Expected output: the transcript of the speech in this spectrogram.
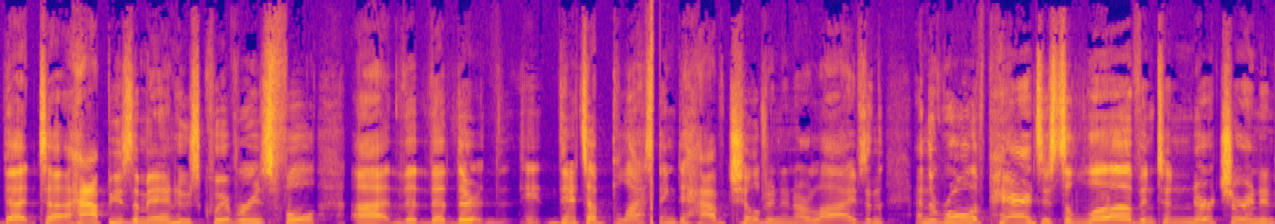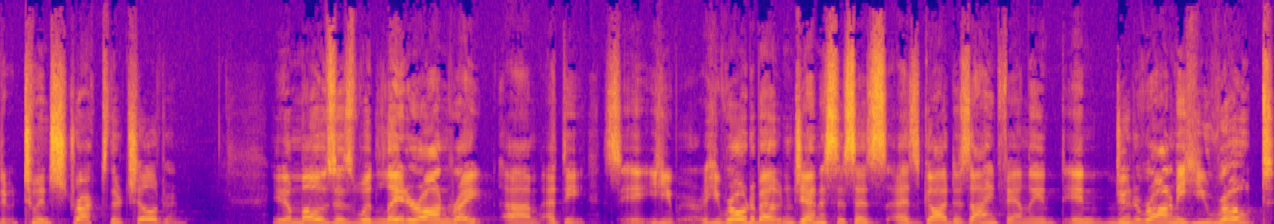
that uh, happy is the man whose quiver is full, uh, that, that it, it's a blessing to have children in our lives. And, and the role of parents is to love and to nurture and to instruct their children. You know, Moses would later on write um, at the he he wrote about in Genesis as as God designed family. In, in Deuteronomy, he wrote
